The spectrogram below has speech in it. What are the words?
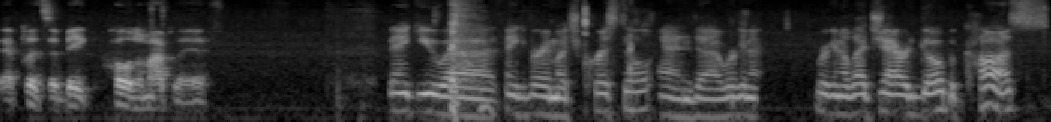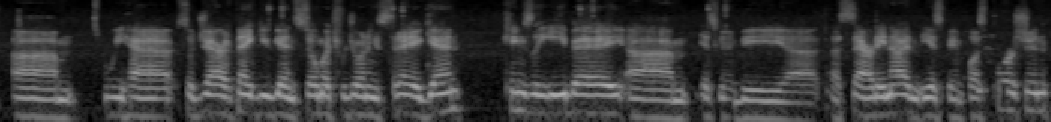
that puts a big hole in my plans. Thank you, uh, thank you very much, Crystal. And uh, we're gonna we're gonna let Jared go because um, we have. So, Jared, thank you again so much for joining us today. Again, Kingsley Ibeh um, is going to be uh, a Saturday night in the ESPN Plus portion.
